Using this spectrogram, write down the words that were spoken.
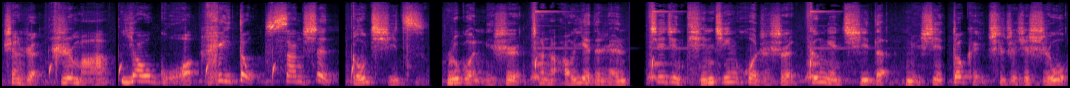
像是芝麻、腰果、黑豆、桑葚、枸杞子。如果你是常常熬夜的人，接近停经或者是更年期的女性，都可以吃这些食物，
